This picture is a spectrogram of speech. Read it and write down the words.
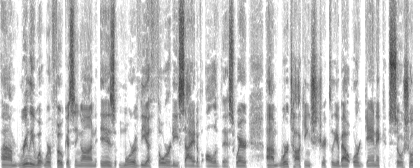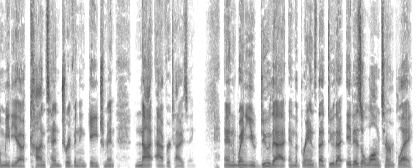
um, really what we're focusing on is more of the authority side of all of this, where um, we're talking strictly about organic social media, content driven engagement, not advertising. And when you do that, and the brands that do that, it is a long term play,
